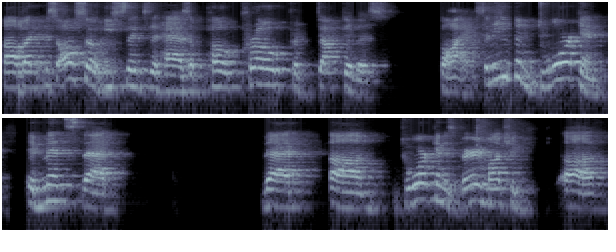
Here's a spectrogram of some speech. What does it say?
Uh, but it's also, he thinks it has a pro productivist bias. And even Dworkin admits that, that um, Dworkin is very much uh,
